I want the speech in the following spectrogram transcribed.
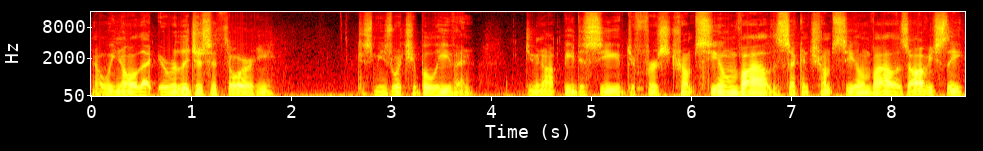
Now, we know that your religious authority just means what you believe in. Do not be deceived. Your first Trump seal and vial, the second Trump seal and vial is obviously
